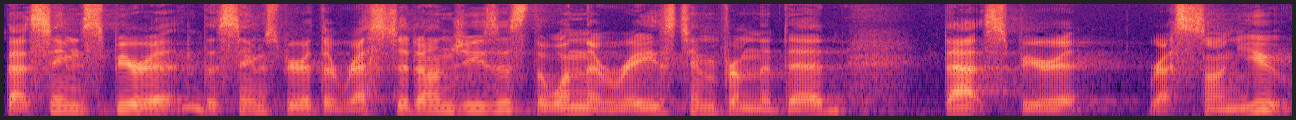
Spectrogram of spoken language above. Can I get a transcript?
that same spirit, the same spirit that rested on Jesus, the one that raised him from the dead, that spirit rests on you.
